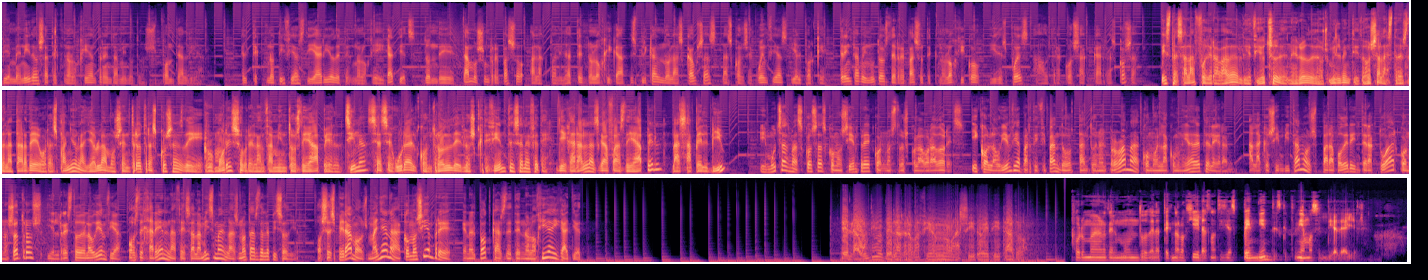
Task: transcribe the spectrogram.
Bienvenidos a Tecnología en 30 Minutos. Ponte al día. El Tecnoticias diario de tecnología y gadgets, donde damos un repaso a la actualidad tecnológica explicando las causas, las consecuencias y el porqué. 30 minutos de repaso tecnológico y después a otra cosa carrascosa. Esta sala fue grabada el 18 de enero de 2022 a las 3 de la tarde hora española y hablamos, entre otras cosas, de rumores sobre lanzamientos de Apple. China se asegura el control de los crecientes NFT. ¿Llegarán las gafas de Apple, las Apple View? Y muchas más cosas como siempre con nuestros colaboradores y con la audiencia participando tanto en el programa como en la comunidad de Telegram, a la que os invitamos para poder interactuar con nosotros y el resto de la audiencia. Os dejaré enlaces a la misma en las notas del episodio. Os esperamos mañana, como siempre, en el podcast de tecnología y gadget. El audio de la grabación no ha sido editado. Formar del mundo de la tecnología y las noticias pendientes que teníamos el día de ayer.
